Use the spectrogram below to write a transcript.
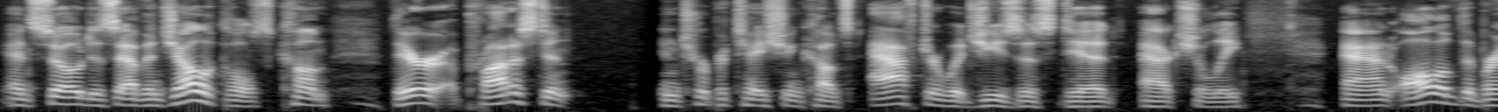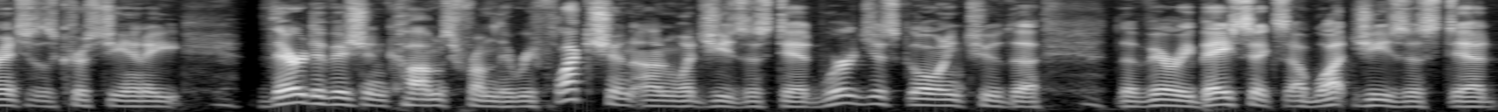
and so does evangelicals come. Their Protestant interpretation comes after what Jesus did, actually, and all of the branches of Christianity, their division comes from the reflection on what Jesus did. We're just going to the the very basics of what Jesus did,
